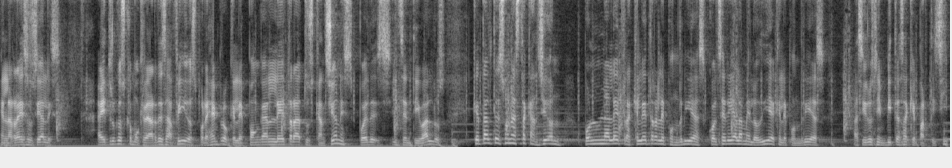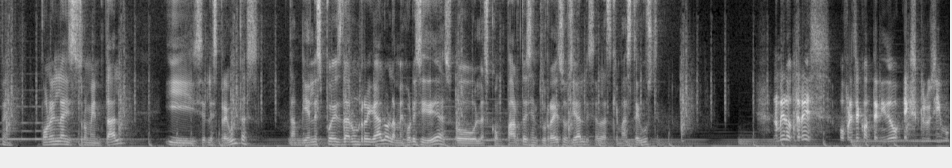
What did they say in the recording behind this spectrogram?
en las redes sociales. Hay trucos como crear desafíos, por ejemplo, que le pongan letra a tus canciones, puedes incentivarlos. ¿Qué tal te suena esta canción? Ponle una letra, ¿qué letra le pondrías? ¿Cuál sería la melodía que le pondrías? Así los invitas a que participen. Ponen la instrumental y les preguntas. También les puedes dar un regalo a las mejores ideas o las compartes en tus redes sociales a las que más te gusten. Número 3. Ofrece contenido exclusivo.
